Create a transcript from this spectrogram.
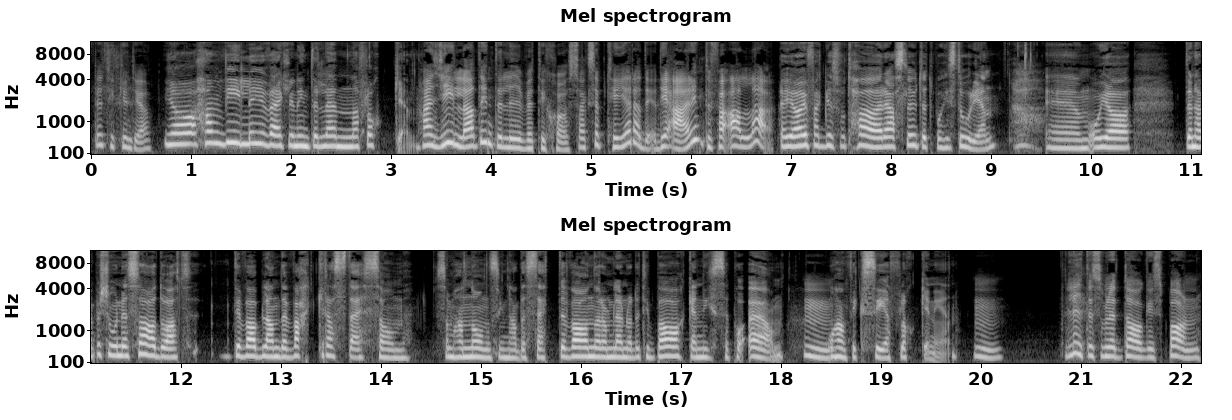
Det tycker inte jag. Ja, han ville ju verkligen inte lämna flocken. Han gillade inte livet till sjöss. Acceptera det. Det är inte för alla. Jag har ju faktiskt fått höra slutet på historien. Ehm, och jag, den här personen sa då att det var bland det vackraste som, som han någonsin hade sett. Det var när de lämnade tillbaka Nisse på ön Mm. och han fick se flocken igen. Mm. Lite som ett dagisbarn,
